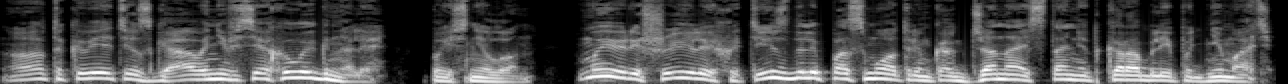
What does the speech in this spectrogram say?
«Ну, так ведь из гавани всех выгнали», — пояснил он. «Мы решили, хоть издали посмотрим, как Джанай станет корабли поднимать.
